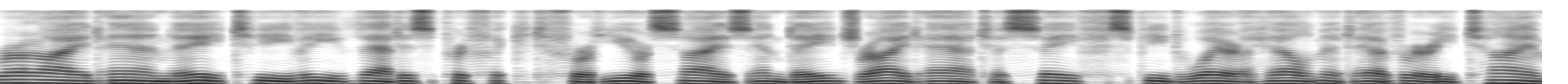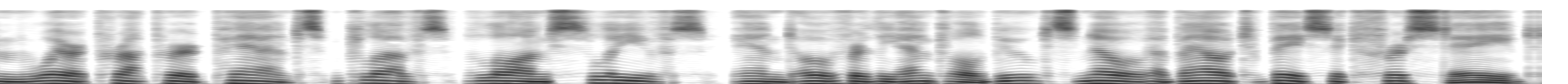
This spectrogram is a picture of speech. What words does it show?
Ride an ATV that is perfect for your size and age. Ride at a safe speed. Wear a helmet every time. Wear proper pants, gloves, long sleeves, and over the ankle boots. Know about basic first aid.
